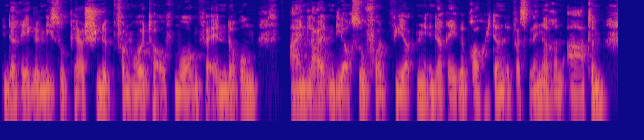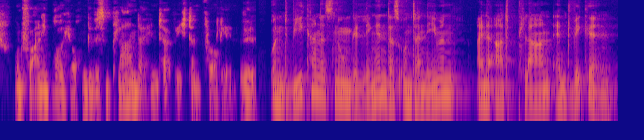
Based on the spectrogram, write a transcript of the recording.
in der Regel nicht so per Schnipp von heute auf morgen Veränderungen einleiten, die auch sofort wirken. In der Regel brauche ich dann etwas längeren Atem und vor allen Dingen brauche ich auch einen gewissen Plan dahinter, wie ich dann vorgehen will. Und wie kann es nun gelingen, dass Unternehmen eine Art Plan entwickeln?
